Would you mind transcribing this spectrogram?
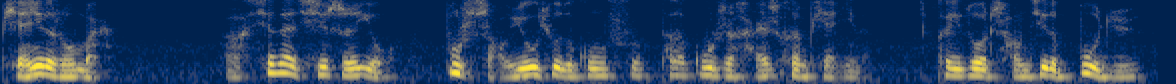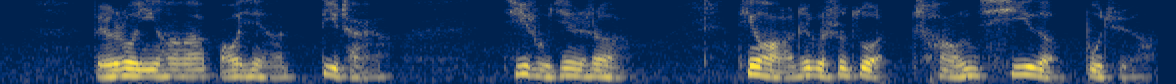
便宜的时候买，啊，现在其实有不少优秀的公司，它的估值还是很便宜的，可以做长期的布局，比如说银行啊、保险啊、地产啊、基础建设啊，听好了，这个是做长期的布局啊，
